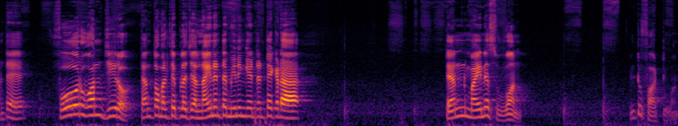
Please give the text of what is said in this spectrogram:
అంటే ఫోర్ వన్ జీరో. టెన్తో మల్టిప్లై చేయాలి. నైన్ అంటే మీనింగ్ ఏంటంటే ఇక్కడ ten minus one into forty one.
